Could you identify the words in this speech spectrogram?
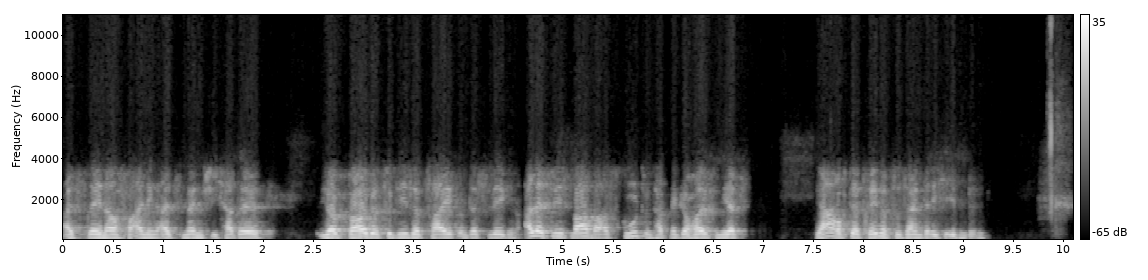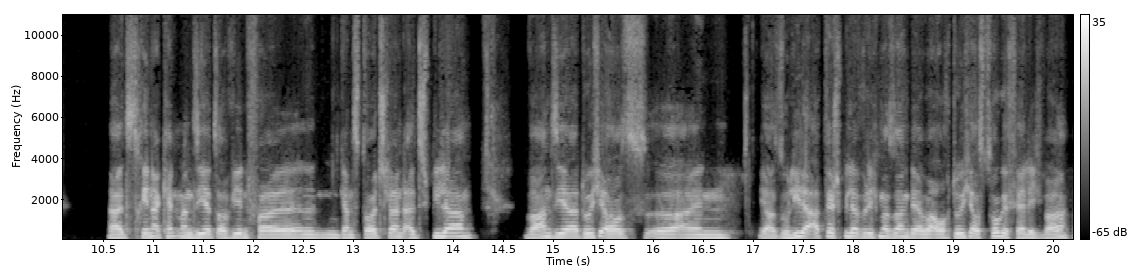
als Trainer, vor allen Dingen als Mensch. Ich hatte Jörg Berger zu dieser Zeit und deswegen alles, wie es war, war es gut und hat mir geholfen, jetzt ja auch der Trainer zu sein, der ich eben bin. Als Trainer kennt man Sie jetzt auf jeden Fall in ganz Deutschland. Als Spieler waren Sie ja durchaus äh, ein ja, solider Abwehrspieler, würde ich mal sagen, der aber auch durchaus torgefährlich war.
